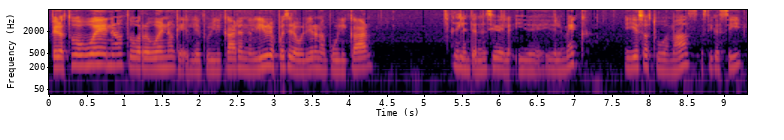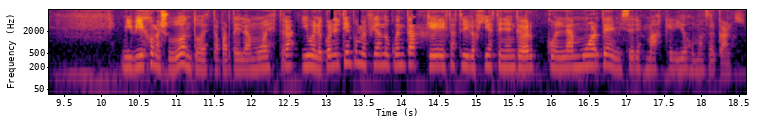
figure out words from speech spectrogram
Pero estuvo bueno, estuvo re bueno que le publicaran el libro, después se lo volvieron a publicar de la Intendencia y, de la- y de- del MEC. Y eso estuvo más, así que sí. Mi viejo me ayudó en toda esta parte de la muestra. Y bueno, con el tiempo me fui dando cuenta que estas trilogías tenían que ver con la muerte de mis seres más queridos o más cercanos.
